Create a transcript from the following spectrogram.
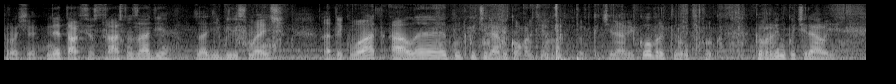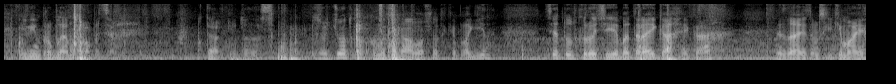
Коротше, не так все страшно ззаді. Ззаді більш-менш адекват, але тут кучеряві коврики. Тут кучеряві коврики, ну, типу ковролін кучерявий, і він проблем робиться. Так, тут у нас все кому цікаво, що таке плагін. Це тут коротше, є батарейка, яка не знаю там скільки має.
